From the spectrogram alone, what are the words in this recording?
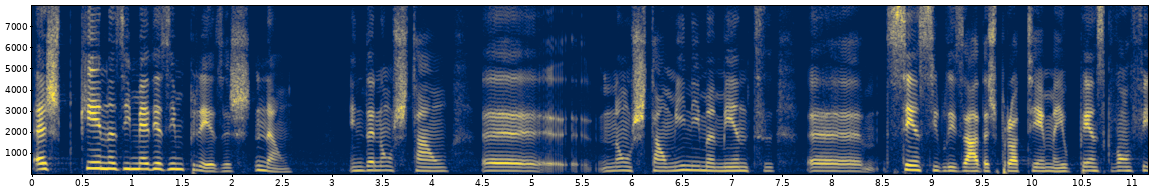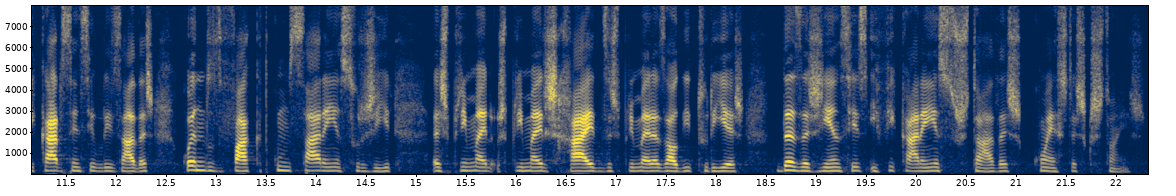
As pequenas e médias empresas, não ainda não estão, uh, não estão minimamente uh, sensibilizadas para o tema. Eu penso que vão ficar sensibilizadas quando de facto começarem a surgir os primeiros raids, as primeiras auditorias das agências e ficarem assustadas com estas questões.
